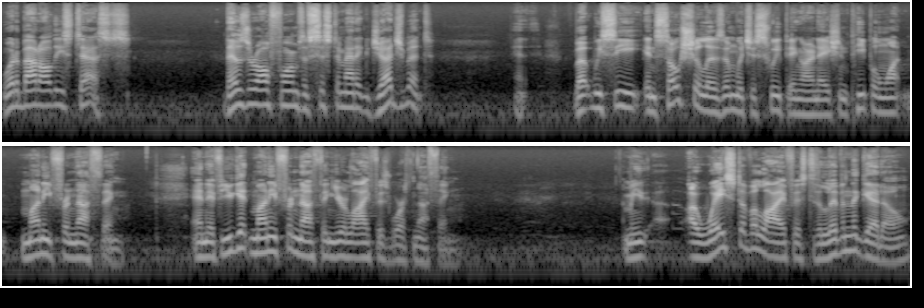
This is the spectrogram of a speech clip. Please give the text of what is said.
what about all these tests? Those are all forms of systematic judgment. And, but we see in socialism, which is sweeping our nation, people want money for nothing. And if you get money for nothing, your life is worth nothing. I mean, a waste of a life is to live in the ghetto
